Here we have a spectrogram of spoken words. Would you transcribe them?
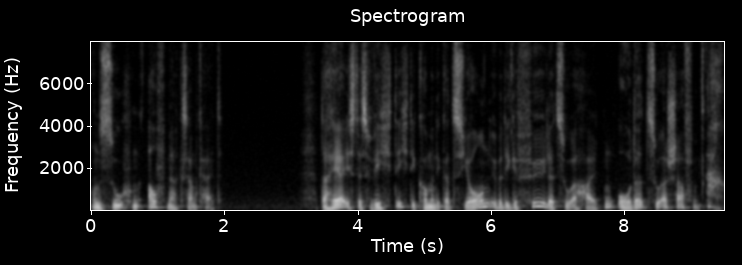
und suchen Aufmerksamkeit. Daher ist es wichtig, die Kommunikation über die Gefühle zu erhalten oder zu erschaffen. Ach,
